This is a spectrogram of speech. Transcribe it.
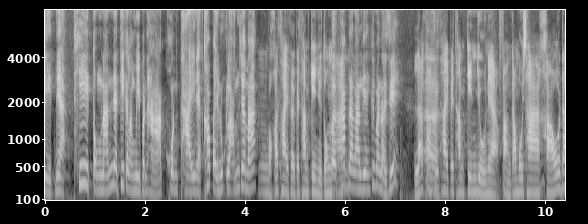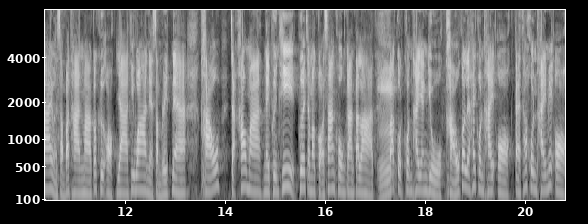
ดีตเนี่ยที่ตรงนั้นเนี่ยที่กำลังมีปัญหาคนไทยเนี่ยเข้าไปลุกล้ำใช่ไหมบอกว่าไทยเคยไปทำกินอยู่ตรงเปิดนั้ภาพนดาราเรียนขึ้นมาหน่อยสิ แล้วตอนเออที่ไทยไปทำกินอยู่เนี่ยฝั่งกัมพูชาเขาได้เหมือนสัมปทานมาก็คือออกยาที่ว่าเนี่ยสำริดเนี่ยฮะเขาจะเข้ามาในพื้นที่เพื่อจะมาก่อสร้างโครงการตลาด ปรากฏคนไทยยังอยู่ เขาก็เลยให้คนไทยออก แต่ถ้าคนไทยไม่ออก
